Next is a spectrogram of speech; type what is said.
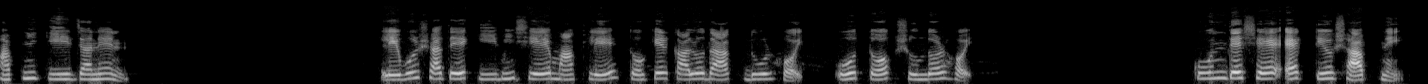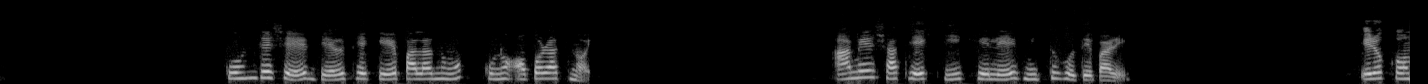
আপনি কি জানেন? লেবুর সাথে কি মিশিয়ে মাখলে ত্বকের কালো দাগ দূর হয় ও ত্বক সুন্দর হয়? কোন দেশে একটিও সাপ নেই? কোন দেশে জেল থেকে পালানো কোনো অপরাধ নয়? আমের সাথে কি খেলে মৃত্যু হতে পারে? এরকম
